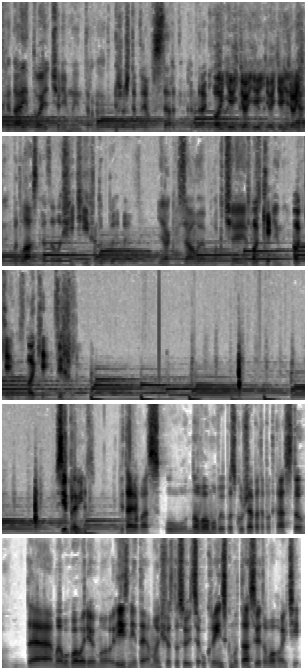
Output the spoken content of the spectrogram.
Згадай той чарівний інтернет. Що ж ти прям серденько так? Ой-ой-ой-ой-ой-ой. Будь ласка, залишіть їх тупими. Як взяли блокчейн, Окей, і- окей, окей, пішли. Всім привіт! Вітаю вас у новому випуску Жепета подкасту, де ми обговорюємо різні теми, що стосуються українському та світового IT.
